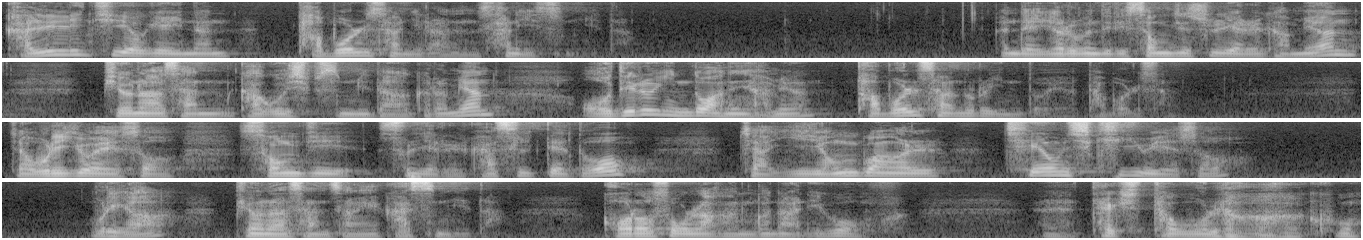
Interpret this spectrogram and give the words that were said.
갈릴리 지역에 있는 다볼산이라는 산이 있습니다. 근데 여러분들이 성지순례를 가면 변화산 가고 싶습니다. 그러면 어디로 인도하느냐 하면 다볼산으로 인도해요. 다볼산. 자, 우리 교회에서 성지 순례를 갔을 때도 자, 이 영광을 체험시키기 위해서 우리가 변화산상에 갔습니다. 걸어서 올라가는 건 아니고 예, 택시 타고 올라가고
